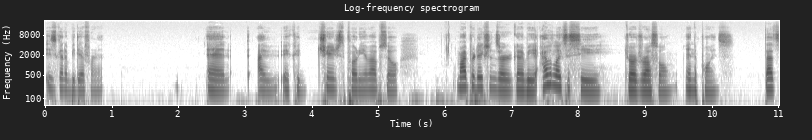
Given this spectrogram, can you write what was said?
is gonna be different, and I it could change the podium up. So my predictions are gonna be: I would like to see George Russell in the points. That's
